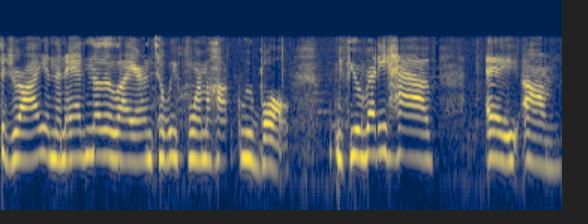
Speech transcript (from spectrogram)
to dry and then add another layer until we form a hot glue ball. If you already have a um,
